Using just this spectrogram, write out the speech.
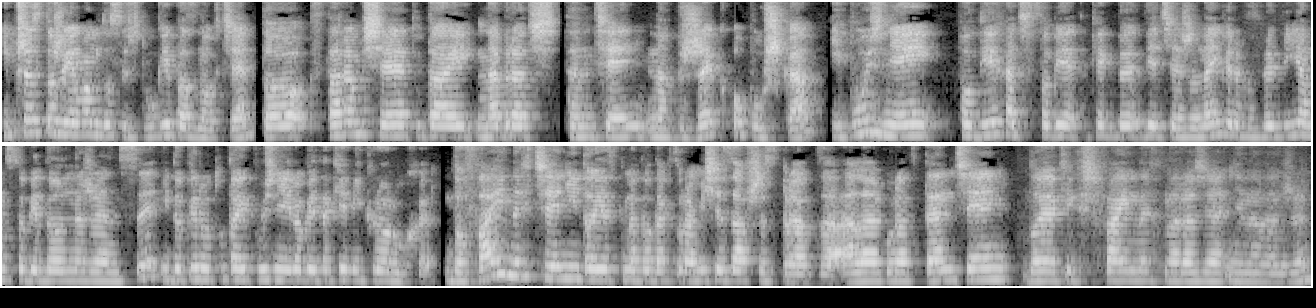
I przez to, że ja mam dosyć długie paznokcie, to staram się tutaj nabrać ten cień na brzeg opuszka i później podjechać sobie, tak jakby wiecie, że najpierw wywijam sobie dolne rzęsy i dopiero tutaj później robię takie mikroruchy. Do fajnych cieni to jest metoda, która mi się zawsze sprawdza, ale akurat ten cień do jakichś fajnych na razie nie należy.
